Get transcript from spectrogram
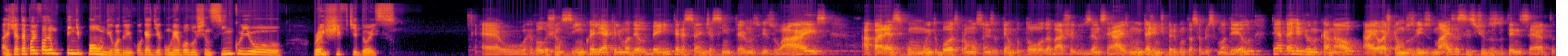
A gente até pode fazer um ping-pong, Rodrigo, qualquer dia com o Revolution 5 e o Run Shift 2. É, o Revolution 5 ele é aquele modelo bem interessante assim em termos visuais, aparece com muito boas promoções o tempo todo, abaixo de 200 reais. Muita gente pergunta sobre esse modelo. Tem até review no canal. Ah, eu acho que é um dos vídeos mais assistidos do tênis certo.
